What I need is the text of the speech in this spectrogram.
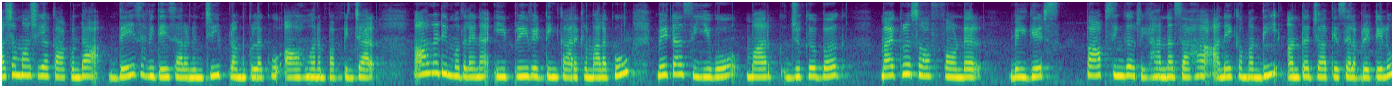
ఆషమాషిగా కాకుండా దేశ విదేశాల నుంచి ప్రముఖులకు ఆహ్వానం పంపించారు. ఆల్రెడీ మొదలైన ఈ ప్రీ వెడ్డింగ్ కార్యక్రమాలకు Meta CEO Mark Zuckerberg Microsoft founder Bill Gates pop singer Rihanna సహా అనేక మంది అంతర్జాతీయ సెలబ్రిటీలు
